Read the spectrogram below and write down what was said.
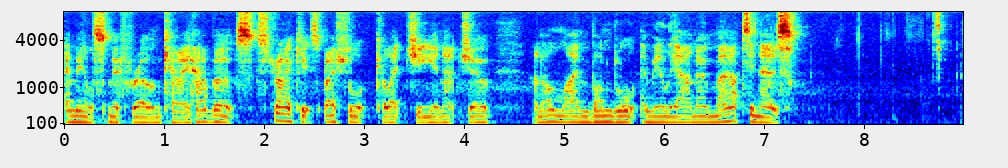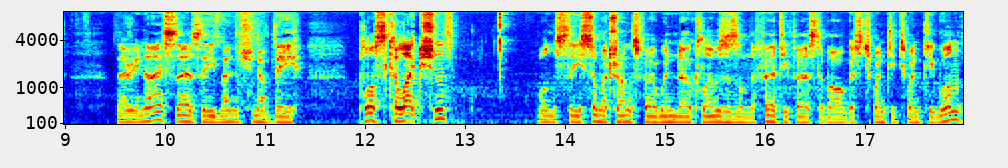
Emil Smith-Rowe and Kai Havertz, Strike It Special, Kelechi Iheanacho, an online bundle Emiliano Martinez. Very nice. There's the mention of the Plus collection. Once the summer transfer window closes on the 31st of August 2021.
